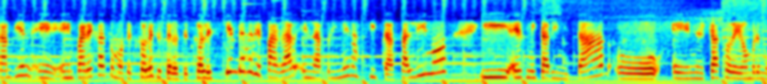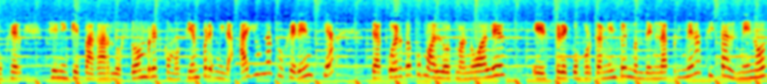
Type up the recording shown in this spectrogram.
También eh, en parejas homosexuales, heterosexuales, ¿quién debe de pagar en la primera cita? ¿Salimos y es mitad y mitad? ¿O en el caso de hombre-mujer tienen que pagar los hombres, como siempre? Mira, hay una sugerencia de acuerdo como a los manuales este, de comportamiento en donde en la primera cita al menos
